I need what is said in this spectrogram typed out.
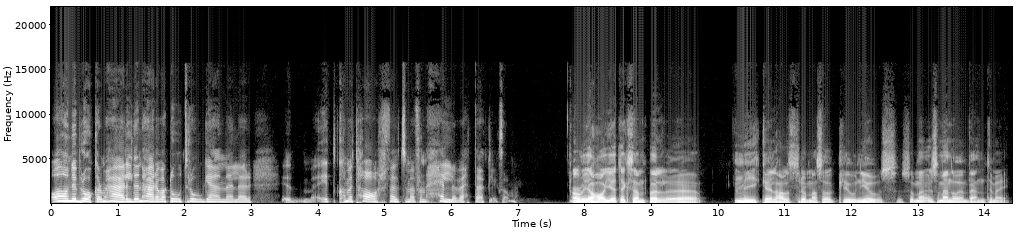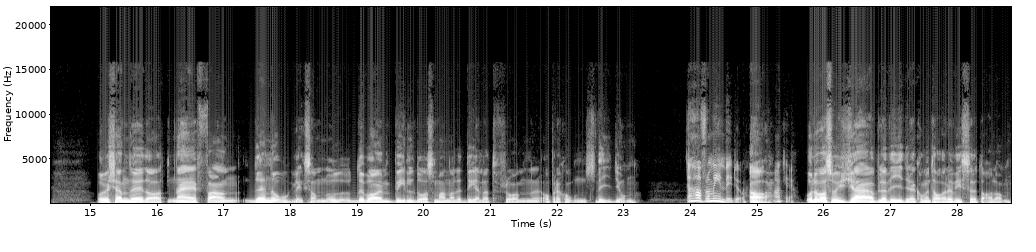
åh nu bråkar de här, eller den här har varit otrogen, eller eh, ett kommentarsfält som är från helvetet liksom. Ja, jag har ju ett exempel, eh, Mikael Hallström, alltså Clue News, som, som ändå är en vän till mig. Och då kände jag idag att, nej fan, det är nog liksom. Och det var en bild då som han hade delat från operationsvideon. Jaha, från min video? Ja, Okej. och det var så jävla vidriga kommentarer, vissa utav dem.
